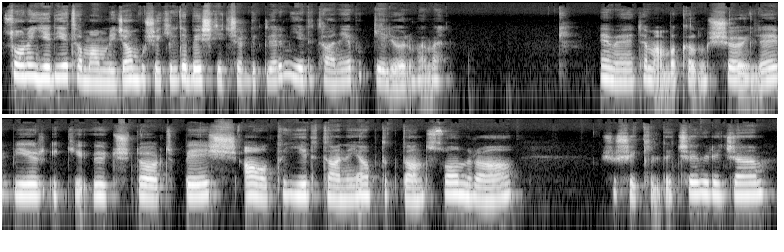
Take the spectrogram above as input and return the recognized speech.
Sonra 7'ye tamamlayacağım. Bu şekilde 5 geçirdiklerim 7 tane yapıp geliyorum hemen. Evet hemen bakalım. Şöyle 1, 2, 3, 4, 5, 6, 7 tane yaptıktan sonra şu şekilde çevireceğim.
